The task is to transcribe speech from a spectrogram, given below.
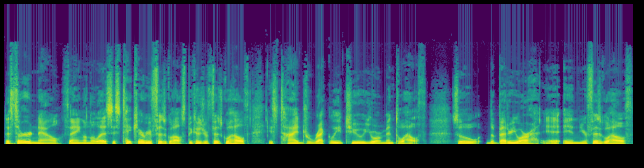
The third now thing on the list is take care of your physical health because your physical health is tied directly to your mental health. So the better you are in your physical health,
